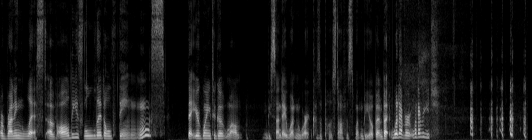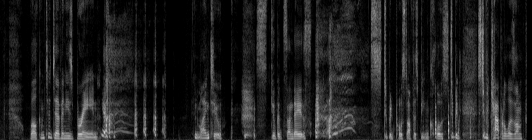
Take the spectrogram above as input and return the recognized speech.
a running list of all these little things that you're going to go. Well, maybe Sunday wouldn't work because the post office wouldn't be open, but whatever, whatever you. Welcome to Devaney's brain. Yeah. and mine too. Stupid Sundays. Stupid post office being closed. Stupid, stupid capitalism.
